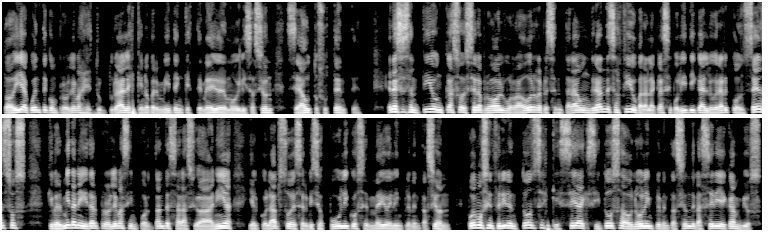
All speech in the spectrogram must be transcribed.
todavía cuente con problemas estructurales que no permiten que este medio de movilización se autosustente. En ese sentido, en caso de ser aprobado el borrador, representará un gran desafío para la clase política el lograr consensos que permitan evitar problemas importantes a la ciudadanía y el colapso de servicios públicos en medio de la implementación. Podemos inferir entonces que sea exitosa o no la implementación de la serie de cambios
